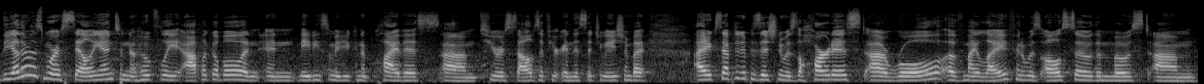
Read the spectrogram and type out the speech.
the other is more salient and hopefully applicable, and, and maybe some of you can apply this um, to yourselves if you're in this situation. But I accepted a position. It was the hardest uh, role of my life, and it was also the most um,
